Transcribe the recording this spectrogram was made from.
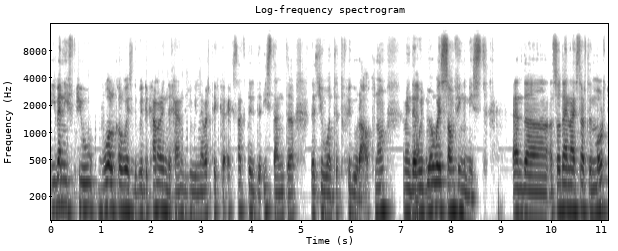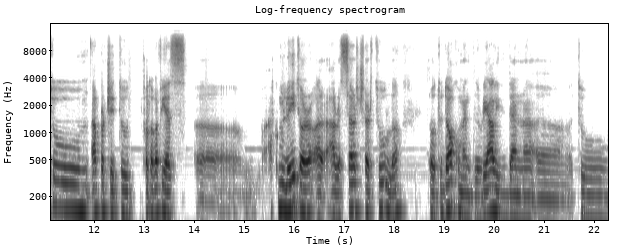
even if you walk always with the camera in the hand you will never take exactly the instant uh, that you wanted to figure out no? I mean there will be always something missed. And uh, so then i started more to approach it to photography as uh, accumulator a, a, researcher tool so to document the reality than uh, to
